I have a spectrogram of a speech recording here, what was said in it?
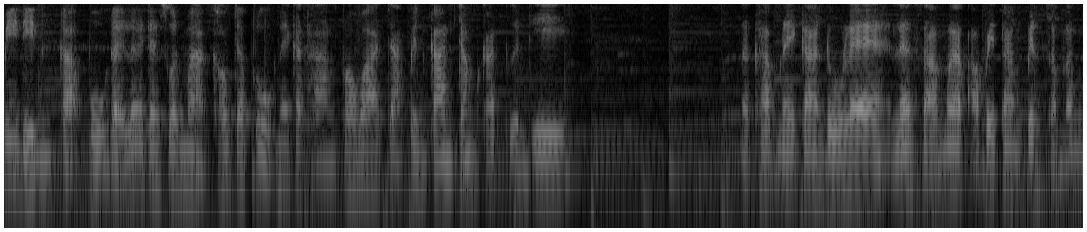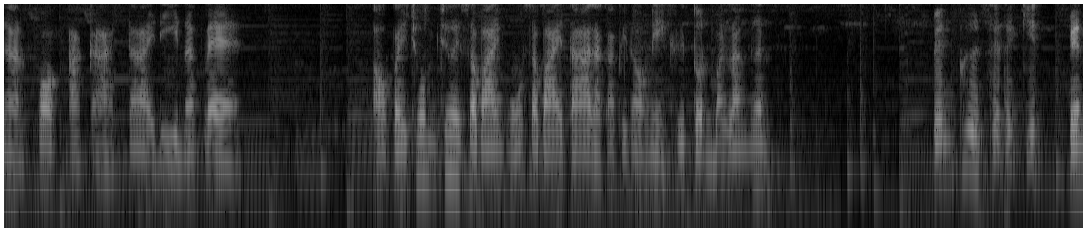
มีดินกะปลูกได้เลยแต่ส่วนมากเขาจะปลูกในกระถาง เพราะว่าจะเป็นการจำกัดพื้นที่ นะครับในการดูแลและสามารถเอาไปตั้งเป็นสำนักงงานฟอกอากาศได้ดีนักแล เอาไปชมเชยสบายหูสบายตาแหละครับพี่น้องนี่คือต้นบัลลังก์เงิน เป็นพืชเศรษฐกิจเป็น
